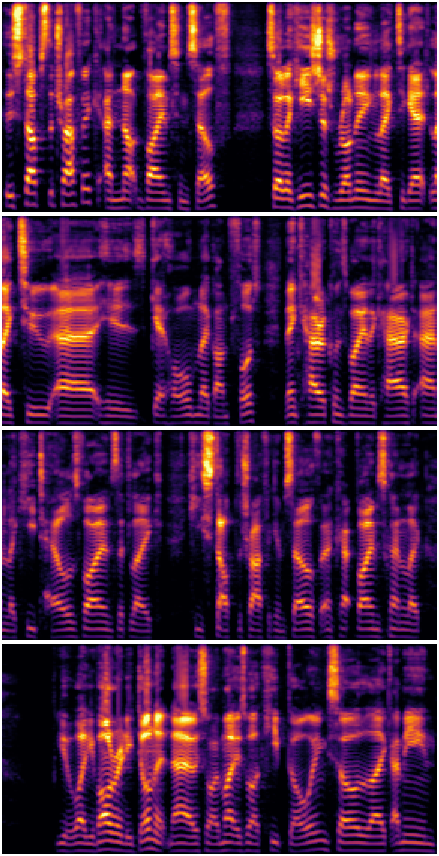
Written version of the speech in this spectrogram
who stops the traffic and not Vimes himself. So like he's just running like to get like to uh his get home like on foot. Then Carrot comes by in the cart and like he tells Vimes that like he stopped the traffic himself and Vimes is kind of like you well you've already done it now so I might as well keep going. So like I mean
